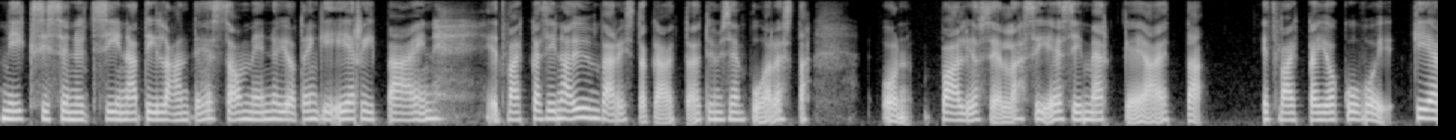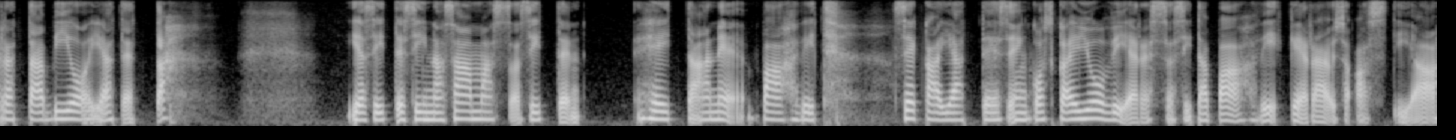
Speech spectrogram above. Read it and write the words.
miksi se nyt siinä tilanteessa on mennyt jotenkin eri päin. Että vaikka siinä ympäristökäyttäytymisen puolesta on paljon sellaisia esimerkkejä, että, että vaikka joku voi kierrättää biojätettä – ja sitten siinä samassa sitten heittää ne pahvit sekajätteeseen, koska ei ole vieressä sitä pahvikeräysastiaa.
